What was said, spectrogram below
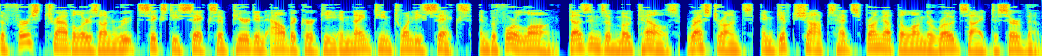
The first travelers on Route 66 appeared in Albuquerque in 1926, and before long, dozens of motels, restaurants, and gift shops had sprung up along the roadside to serve them.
